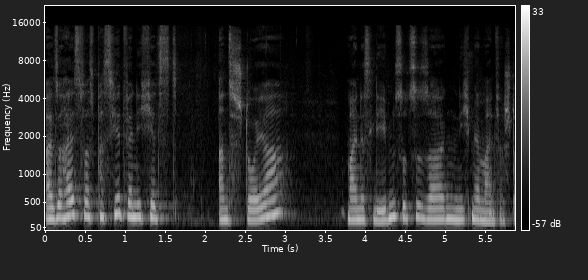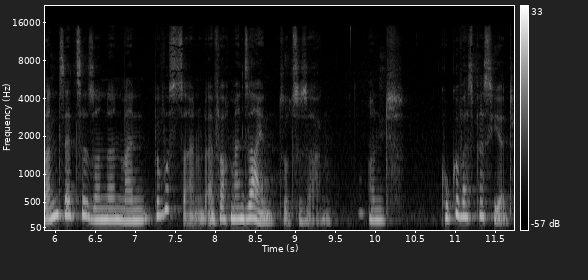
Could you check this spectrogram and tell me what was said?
also heißt, was passiert, wenn ich jetzt ans Steuer meines Lebens sozusagen nicht mehr meinen Verstand setze, sondern mein Bewusstsein und einfach mein Sein sozusagen. Und gucke, was passiert.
